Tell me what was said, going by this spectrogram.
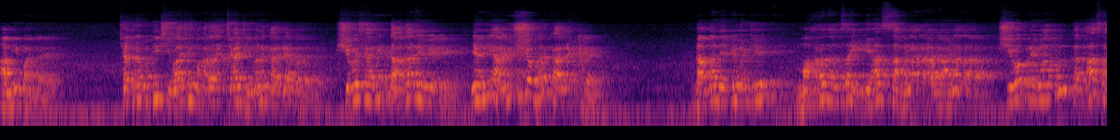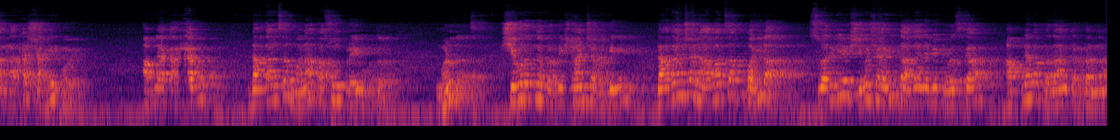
आम्ही पाहिलंय. छत्रपती शिवाजी महाराजांच्या जीवन कार्यावर शिवशाही दादा नेवे यांनी आयुष्यभर कार्य केलंय. दादा नेवे म्हणजे महाराजांचा इतिहास सांगणारा गाणारा शिवप्रेमातून कथा सांगणारा शाहीर होय. आपल्या कार्यावर दादांचं मनापासून प्रेम होतं. म्हणूनच शिवरत्न प्रतिष्ठानच्या वतीने दादांच्या नावाचा पहिला स्वर्गीय शिवशाही दादा पुरस्कार आपल्याला प्रदान करताना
